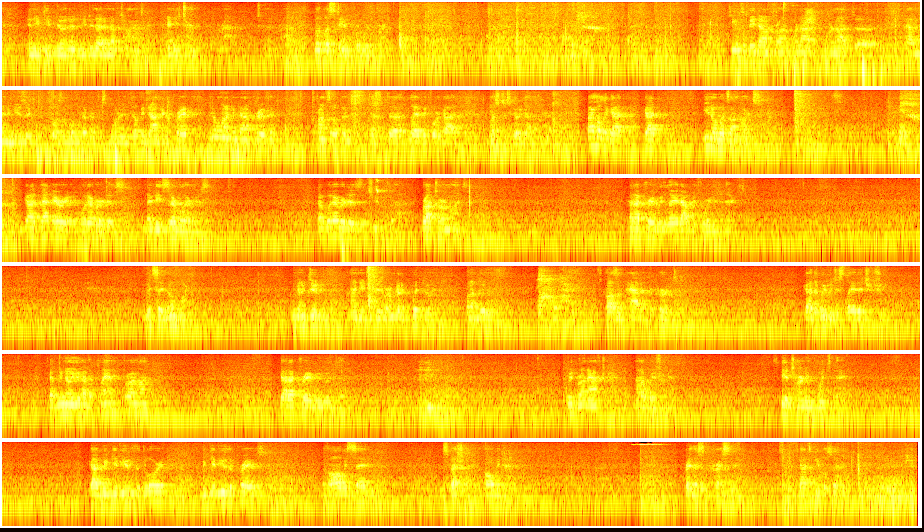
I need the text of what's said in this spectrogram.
and you keep doing it. and You do that enough times, and you turn it around. Turn it around. Let, us stand for a word of prayer. Teams will be down front. We're not. We're not. Uh, having any music. It was a little different this morning. They'll be down here to pray. You don't want to come down and pray with them. Front's open. Just uh, lay it before God. Let's just go to God. Our holy God, God, you know what's on hearts. God, that area, whatever it is, maybe several areas. God, whatever it is that you've brought to our minds. God, I pray we lay it out before you today. We'd say no more. I'm going to do what I need to do, or I'm going to quit doing what I'm doing. It's causing havoc or hurt. God, that we would just lay it at your feet. God, we know you have a plan for our life. God, I pray we would uh, we'd run after you, not away from you. Let's be a turning point today. God, we give you the glory. We give you the praise with all we say, especially with all we do. Pray this in Christ's name. God's people said.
